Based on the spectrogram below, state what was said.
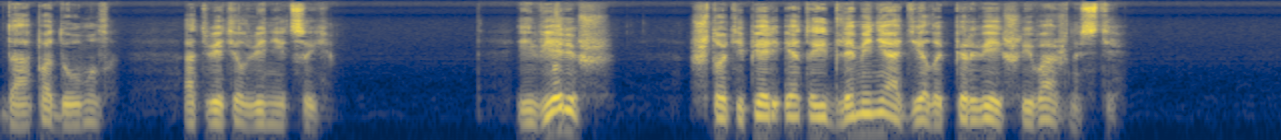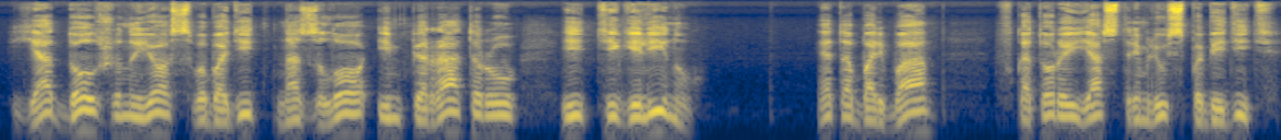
«Да, подумал», — ответил Вениций. «И веришь, что теперь это и для меня дело первейшей важности. Я должен ее освободить на зло императору и Тигелину. Это борьба, в которой я стремлюсь победить,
